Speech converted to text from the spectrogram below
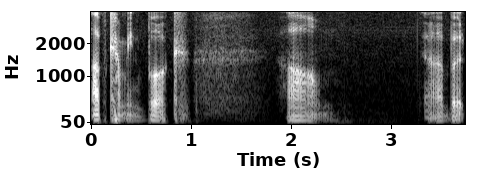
upcoming book. Um, uh, but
